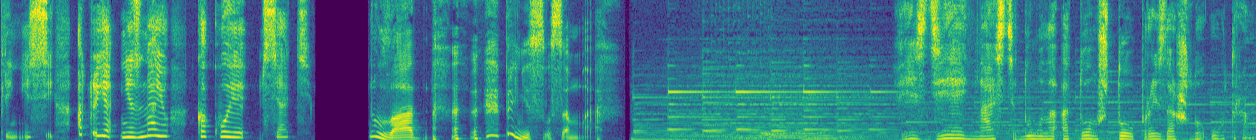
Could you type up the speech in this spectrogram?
принеси, а то я не знаю, какое взять. Ну ладно, принесу сама. Весь день Настя думала о том, что произошло утром.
